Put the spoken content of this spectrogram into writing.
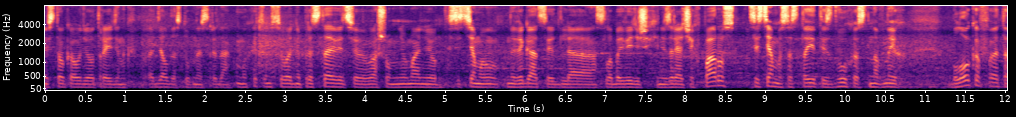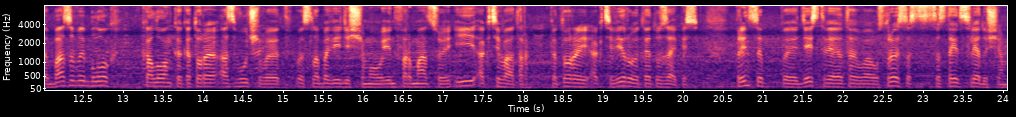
«Исток Аудио Трейдинг», отдел «Доступная среда». Мы хотим сегодня представить вашему вниманию систему навигации для слабовидящих и незрячих «Парус». Система состоит из двух основных блоков. Это базовый блок, колонка, которая озвучивает слабовидящему информацию, и активатор, который активирует эту запись. Принцип э, действия этого устройства состоит в следующем.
